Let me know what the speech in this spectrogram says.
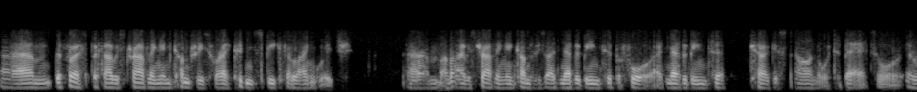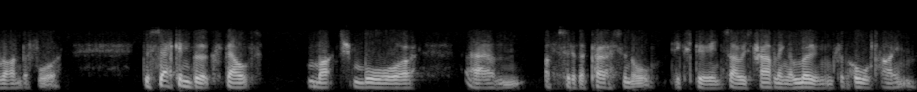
Um, the first book I was traveling in countries where I couldn't speak the language. Um, and I was traveling in countries I'd never been to before. I'd never been to Kyrgyzstan or Tibet or Iran before. The second book felt much more um, of sort of a personal experience. I was traveling alone for the whole time.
